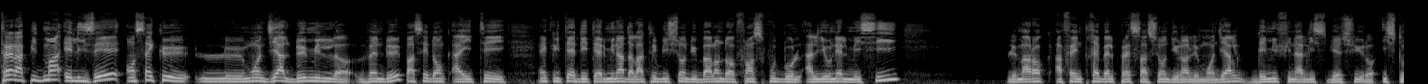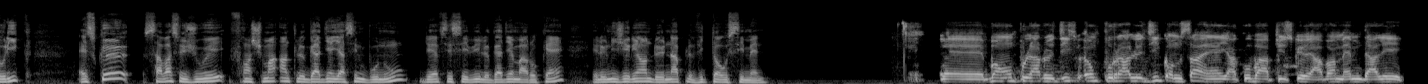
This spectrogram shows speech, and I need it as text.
Très rapidement, Élisée, on sait que le mondial 2022, passé donc, a été un critère déterminant dans l'attribution du Ballon d'Or France Football à Lionel Messi. Le Maroc a fait une très belle prestation durant le mondial, demi-finaliste bien sûr historique. Est-ce que ça va se jouer franchement entre le gardien Yacine Bounou de FC Séville, le gardien marocain, et le Nigérian de Naples, Victor Osimhen? Euh, bon, on pourra, le dire, on pourra le dire comme ça, hein, Yacouba, puisque avant même d'aller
